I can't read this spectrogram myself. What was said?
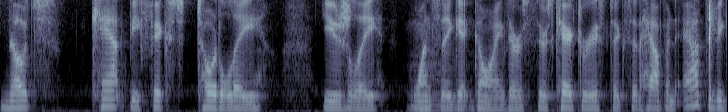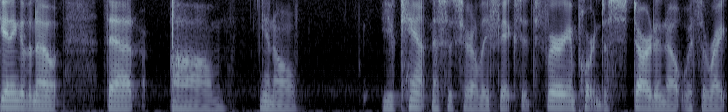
notes can't be fixed totally usually once they Mm. get going there's there's characteristics that happen at the beginning of the note that um, you know you can't necessarily fix it's very important to start a note with the right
